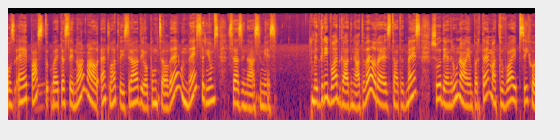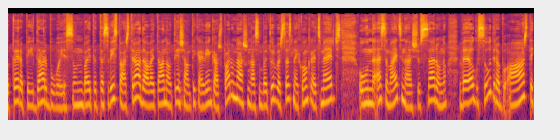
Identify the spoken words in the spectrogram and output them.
uz e-pastu, vai tas ir normāli, at Latvijas radio.lv, un mēs ar jums sazināsimies. Bet gribu atgādināt vēlreiz, tātad mēs šodien runājam par tematu, vai psihoterapija darbojas, un vai tas vispār strādā, vai tā nav tiešām tikai vienkārši parunāšanās, un vai tur var sasniegt konkrēts mērķis. Un esam aicinājuši uz sarunu Vēlgu Sudrabu, ārsti,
